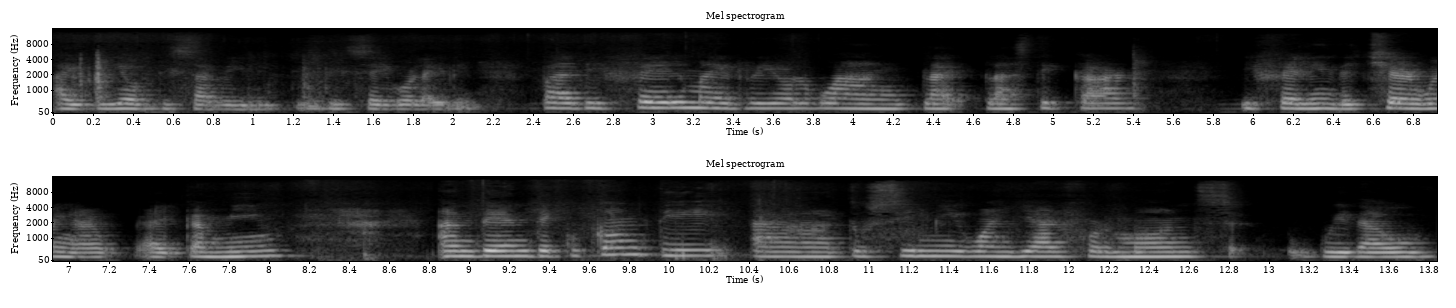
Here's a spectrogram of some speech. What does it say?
ID of disability, disabled ID, but it fell my real one pla- plastic card. It fell in the chair when I, I come in. And then the Cook County uh, to see me one year for months without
